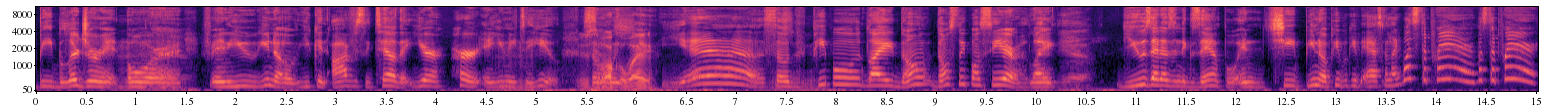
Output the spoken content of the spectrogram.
be belligerent or mm-hmm. and you you know you can obviously tell that you're hurt and you need to mm-hmm. heal. You just walk when- away. yeah. So people like don't don't sleep on Ciara. Like Yeah. use that as an example. And she you know people keep asking like what's the prayer? What's the prayer?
